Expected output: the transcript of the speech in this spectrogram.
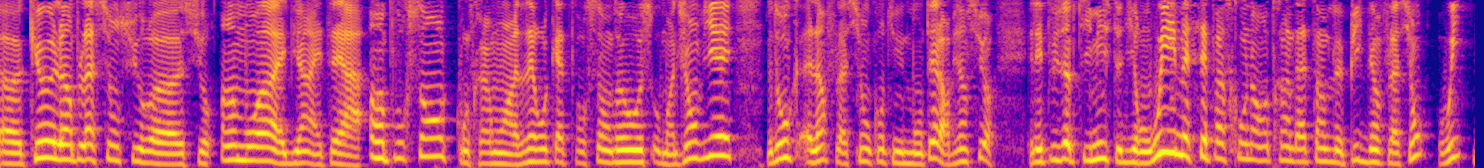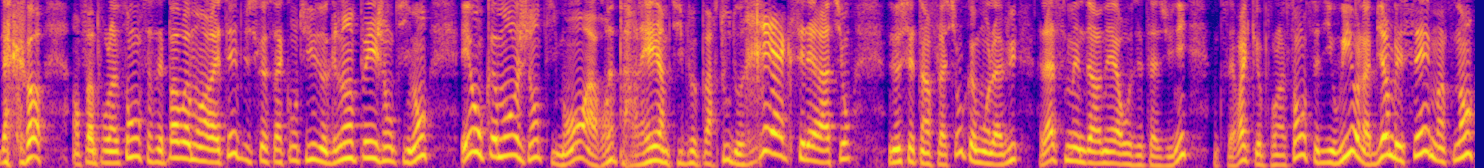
euh, que l'inflation sur euh, sur un mois eh bien était à 1% contrairement à 0,4% de hausse au mois de janvier. Donc l'inflation continue de monter. Alors bien sûr, les plus optimistes diront oui, mais c'est parce qu'on est en train d'atteindre le pic d'inflation. Oui, d'accord. Enfin pour l'instant, ça s'est pas vraiment arrêté puisque ça continue de grimper gentiment et on commence gentiment à reparler un petit peu partout de réaccélération de cette inflation, comme on l'a vu la semaine dernière aux États-Unis. Donc c'est vrai que pour l'instant, on s'est dit oui, on a bien baissé. Maintenant,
